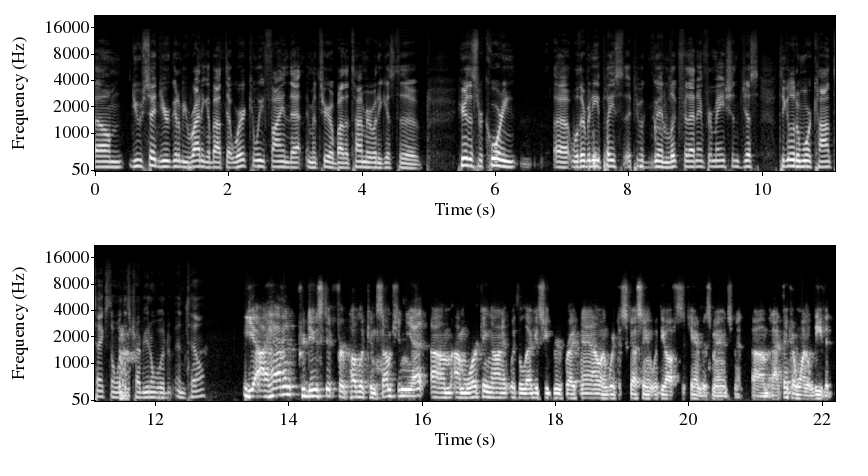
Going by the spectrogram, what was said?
um, you said you're going to be writing about that. Where can we find that material by the time everybody gets to hear this recording? Uh, will there be any place that people can go and look for that information just to get a little more context on what this tribunal would entail? Yeah, I haven't produced it for public consumption yet. Um, I'm working on it with the Legacy Group right now, and we're discussing it with the Office of Cannabis Management. Um, and I think I want to leave it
